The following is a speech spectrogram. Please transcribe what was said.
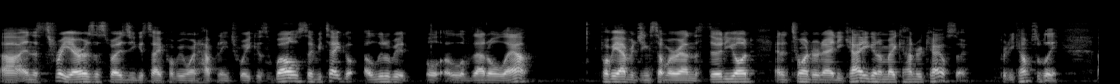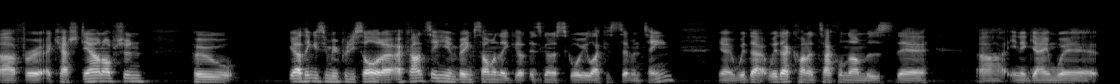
Uh, and the three errors, I suppose you could say, probably won't happen each week as well. So if you take a little bit of that all out, probably averaging somewhere around the 30 odd, and at 280k, you're going to make 100k or so pretty comfortably. Uh, for a cash down option, who, yeah, I think he's going to be pretty solid. I, I, can't see him being someone that is going to score you like a 17. You know, with that with that kind of tackle numbers there uh, in a game where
